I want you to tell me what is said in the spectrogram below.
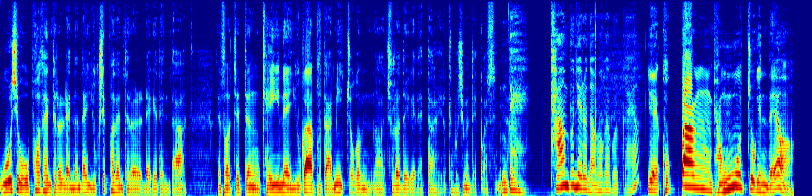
55%를 냈는데 60%를 내게 된다. 그래서 어쨌든 개인의 육아 부담이 조금 어, 줄어들게 됐다 이렇게 보시면 될 것 같습니다. 네. 다음 분야로 넘어가 볼까요? 예, 국방 병무 쪽인데요.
